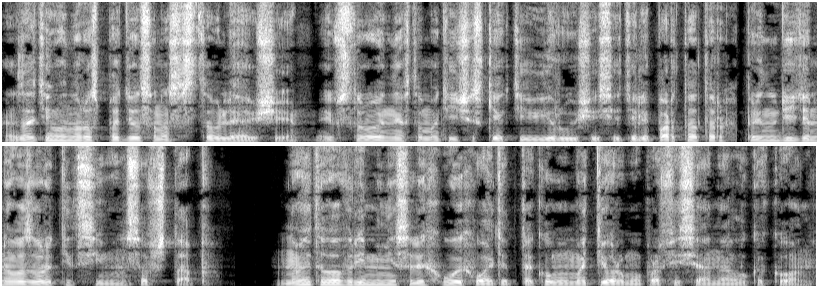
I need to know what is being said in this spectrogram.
Затем оно распадется на составляющие, и встроенный автоматически активирующийся телепортатор принудительно возвратит Симонса в штаб. Но этого времени с лихвой хватит такому матерому профессионалу, как он.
